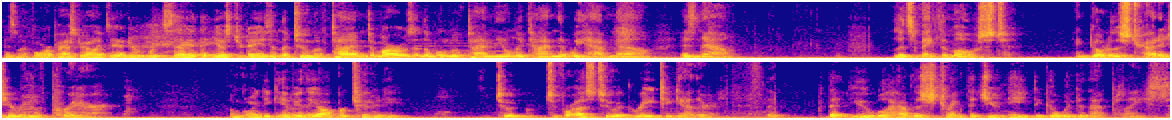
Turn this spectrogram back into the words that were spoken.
As my former pastor Alexander would say, that yesterday is in the tomb of time, tomorrow is in the womb of time. The only time that we have now is now. Let's make the most and go to the strategy room of prayer. I'm going to give you the opportunity to, to, for us to agree together that, that you will have the strength that you need to go into that place.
